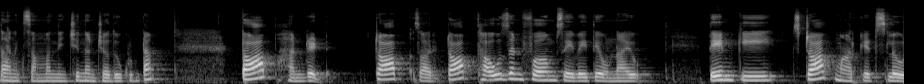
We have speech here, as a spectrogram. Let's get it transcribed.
దానికి సంబంధించిందని చదువుకుంటాం. Top hundred top sorry top thousand firms ఏవైతే ఉన్నాయో దేనికి స్టాక్ మార్కెట్స్లో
